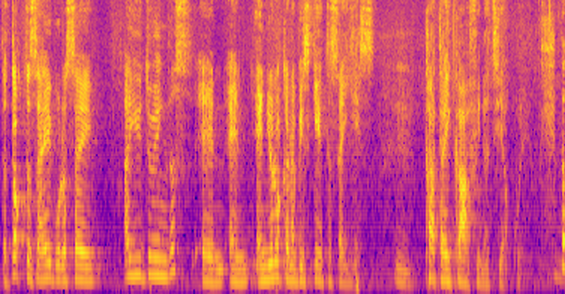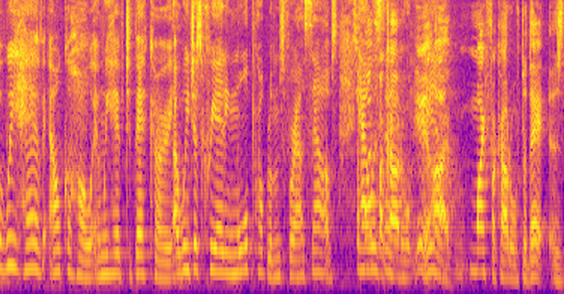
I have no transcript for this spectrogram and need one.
the doctors are able to say, Are you doing this? And, and, and you're not going to be scared to say yes. Mm. Ka tei ka whina tia koe. But we have alcohol and we have tobacco. Are we just creating more problems for ourselves? So How my is that- whakaaro, yeah, I, my whakaaro to that is,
